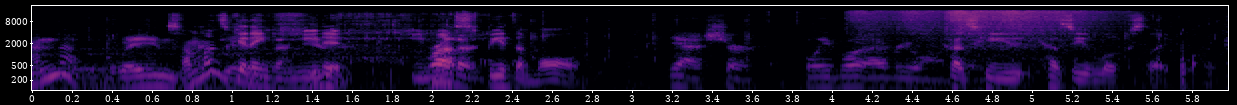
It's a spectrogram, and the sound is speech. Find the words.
I'm not way Someone's getting than you. heated. He Brother. must be the mole Yeah, sure. Believe whatever you want. because he because he looks like one.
